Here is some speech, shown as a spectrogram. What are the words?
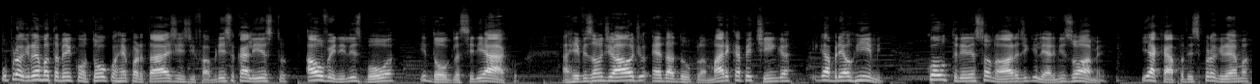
O programa também contou com reportagens de Fabrício Calisto, Alveni Lisboa e Douglas Siriaco. A revisão de áudio é da dupla Mari Capetinga e Gabriel Rime, com trilha sonora de Guilherme Zomer. E a capa desse programa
